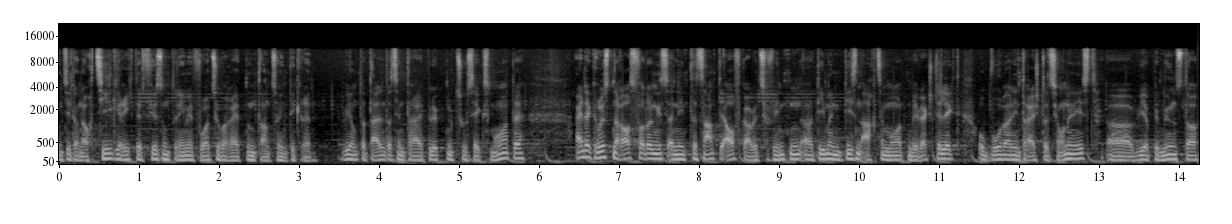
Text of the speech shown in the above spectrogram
und sie dann auch zielgerichtet fürs Unternehmen vorzubereiten und dann zu integrieren. Wir unterteilen das in drei Blöcken zu sechs Monate. Eine der größten Herausforderungen ist, eine interessante Aufgabe zu finden, äh, die man in diesen 18 Monaten bewerkstelligt, obwohl man in drei Stationen ist. Äh, wir bemühen uns da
